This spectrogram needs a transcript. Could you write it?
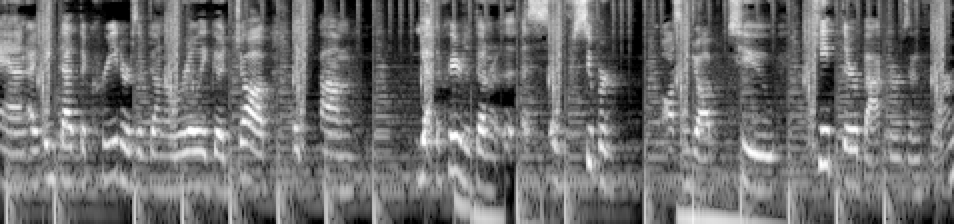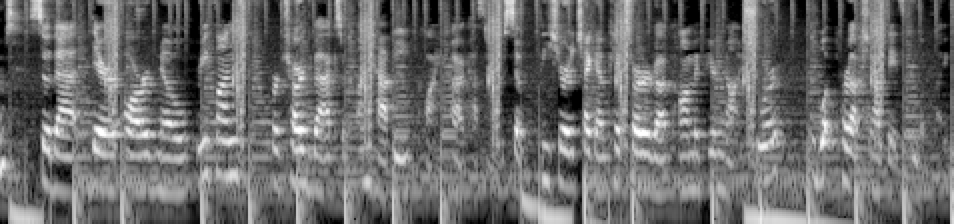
and I think that the creators have done a really good job. Like, um, yeah, the creators have done a, a, a super awesome job to keep their backers informed so that there are no refunds or chargebacks or unhappy client, uh, customers. So be sure to check out Kickstarter.com if you're not sure what production updates can look like.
